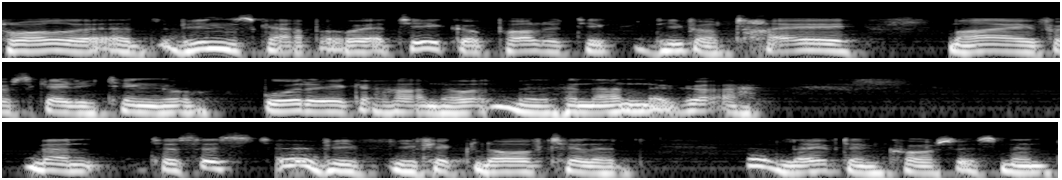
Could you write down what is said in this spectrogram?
troede, at videnskab og etik og politik, de var tre meget forskellige ting, og burde ikke have noget med hinanden at gøre. Men til sidst, øh, vi, vi fik lov til at lave den kursus, men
